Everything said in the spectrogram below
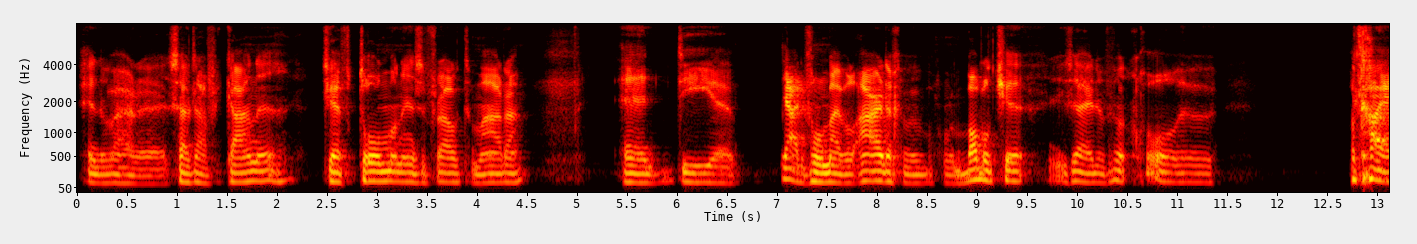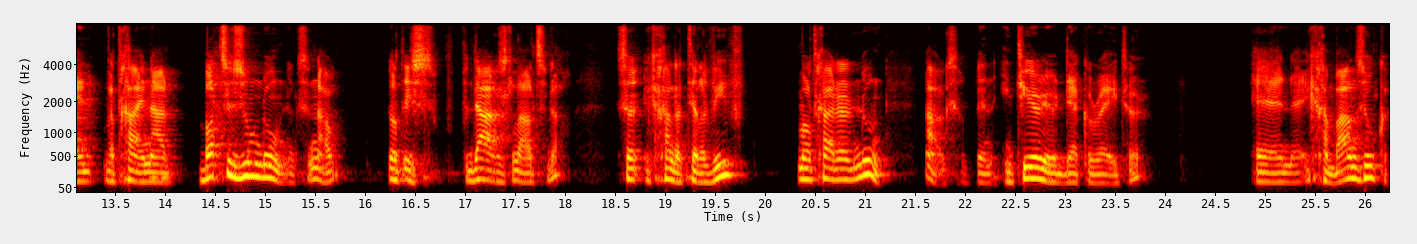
En er waren eh, Zuid-Afrikanen. Jeff Tolman en zijn vrouw Tamara. En die, eh, ja, die vonden mij wel aardig. We begonnen een babbeltje. Die zeiden van, goh, eh, wat, ga je, wat ga je na het badseizoen doen? Ik zei, nou, dat is, vandaag is de laatste dag. Ik zei, ik ga naar Tel Aviv. Maar wat ga je daar doen? Nou, ik zeg, ik ben interior decorator. En eh, ik ga een baan zoeken.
